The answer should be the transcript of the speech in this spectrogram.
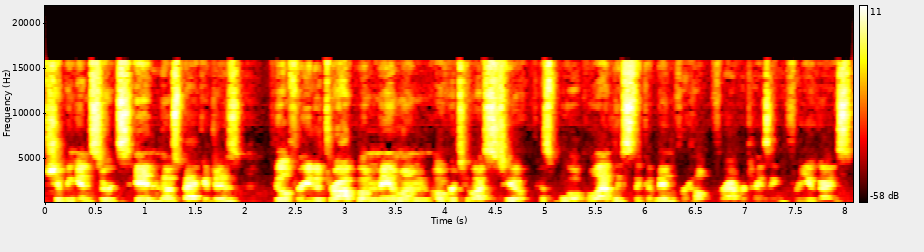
shipping inserts in those packages, feel free to drop them, mail them over to us too, because we'll gladly stick them in for help for advertising for you guys.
